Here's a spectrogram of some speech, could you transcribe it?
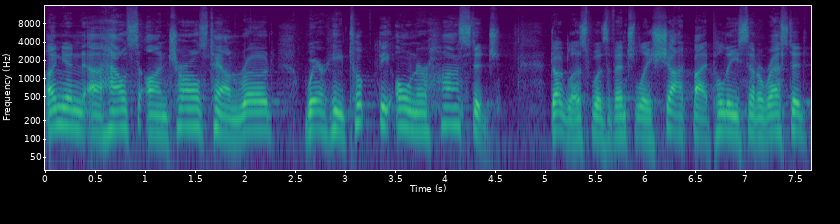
Onion uh, House on Charlestown Road, where he took the owner hostage. Douglas was eventually shot by police and arrested.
